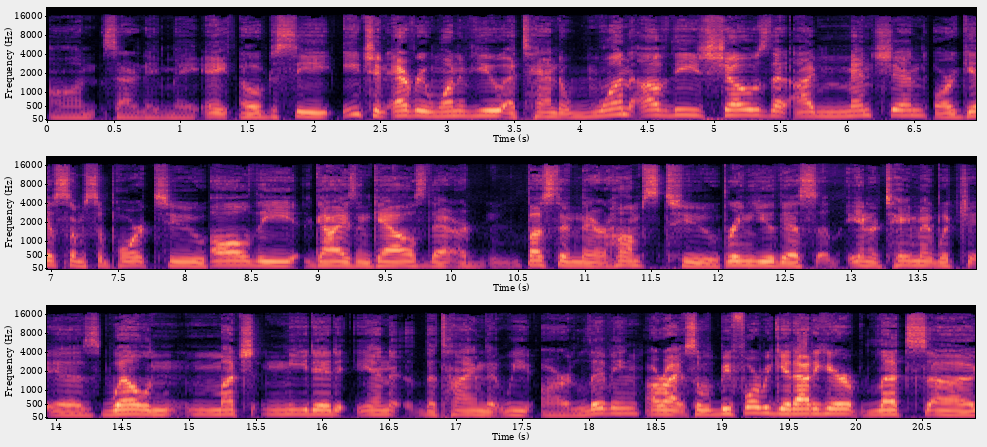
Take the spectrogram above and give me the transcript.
on Saturday, May 8th. I hope to see each and every one of you attend one of these shows that I mentioned or give some support to all the guys and gals that are busting their humps to bring you this entertainment, which is well much needed in the time that we are living. All right, so before we get out of here, let's uh,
